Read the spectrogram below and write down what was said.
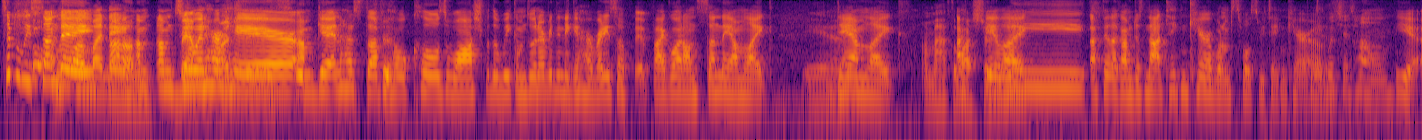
typically on Sunday Monday. Not on I'm, I'm doing her brunch hair. I'm getting her stuff, her clothes washed for the week. I'm doing everything to get her ready. So if, if I go out on Sunday, I'm like, yeah. damn, like I'm gonna have to I watch during feel the like- week. I feel like I'm just not taking care of what I'm supposed to be taking care of. which is home. Yeah.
